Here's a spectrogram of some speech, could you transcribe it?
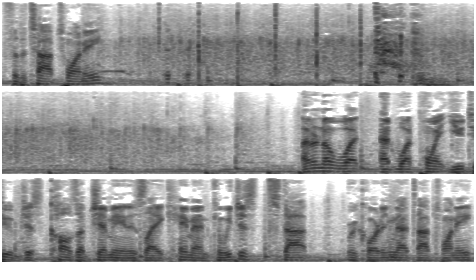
for the top twenty. I don't know what at what point YouTube just calls up Jimmy and is like, "Hey man, can we just stop recording that top 20?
